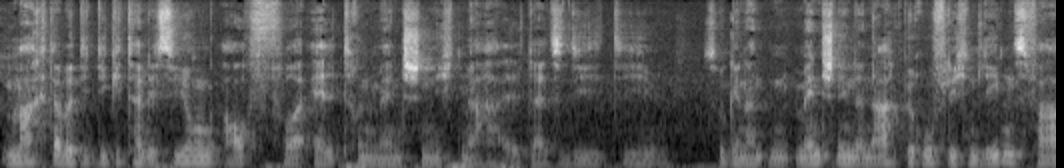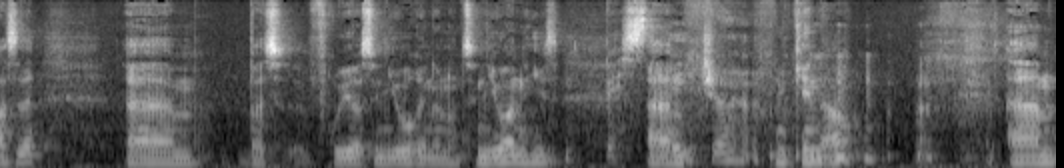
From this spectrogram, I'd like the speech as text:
macht aber die Digitalisierung auch vor älteren Menschen nicht mehr Halt. Also die, die sogenannten Menschen in der nachberuflichen Lebensphase, ähm, was früher Seniorinnen und Senioren hieß. Best ähm, Ager. Genau. ähm,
